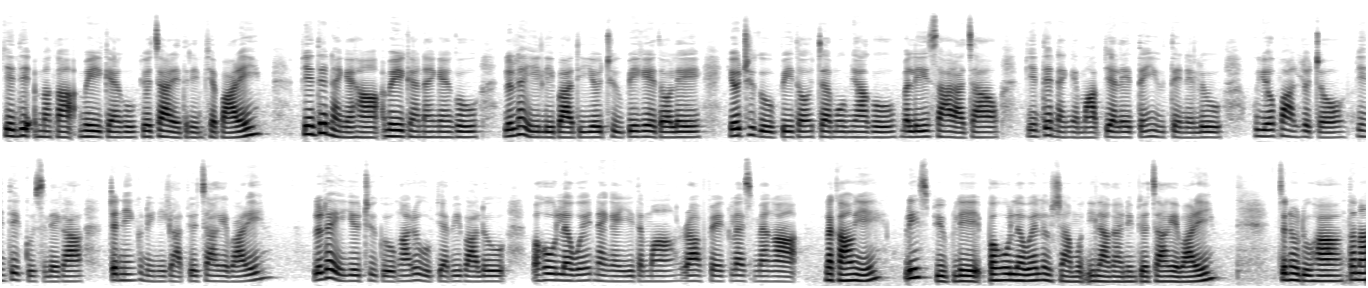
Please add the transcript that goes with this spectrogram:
ပြင်သစ်အမတ်ကအမေရိကန်ကိုပြောကြားတဲ့သတင်းဖြစ်ပါတယ်။ ပြင်သစ်နိုင်ငံဟာအမေရိကန်နိုင်ငံကိုလွတ်လပ်ရေးလေးပါတီရုပ်ထုပေးခဲ့တော်လဲရုပ်ထုကိုပေးသောတန်ဖိုးများကိုမလေးစားတာကြောင့်ပြင်သစ်နိုင်ငံမှာပြန်လည်သိမ်းယူတင်တယ်လို့ဥရောပလွှတ်တော်ပြင်သစ်ကိုယ်စားလှယ်ကတနင်္ဂနွေနေ့ကပြောကြားခဲ့ပါတယ်။လွတ်လပ်ရေးရုပ်ထုကိုငါတို့ကိုပြန်ပေးပါလို့ဗဟိုလက်ဝဲနိုင်ငံရေးသမားရာဖယ်ကလတ်မန်က၎င်းရဲ့ Please Public ဗဟိုလက်ဝဲလှုပ်ရှားမှုညီလာခံတွင်ပြောကြားခဲ့ပါတယ်။ကျွန်ုပ်တို့ဟာတနာ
